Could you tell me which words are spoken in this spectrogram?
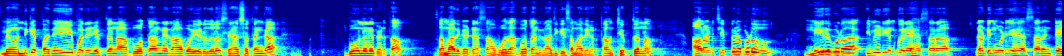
మేము అందుకే పదే పదే చెప్తున్నా ఆ భూతాన్ని రాబోయే రోజుల్లో శాశ్వతంగా భూములను పెడతాం సమాధి కట్టేస్తాం భూతా భూతాన్ని రాజకీయ సమాధి కడతాం అని చెప్తున్నాం. అలాంటి చెప్పినప్పుడు మీరు కూడా ఇమీడియట్గా ఎంక్వైరీ చేసేస్తారా లేకుంటే ఇంకోటి చేసేస్తారంటే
